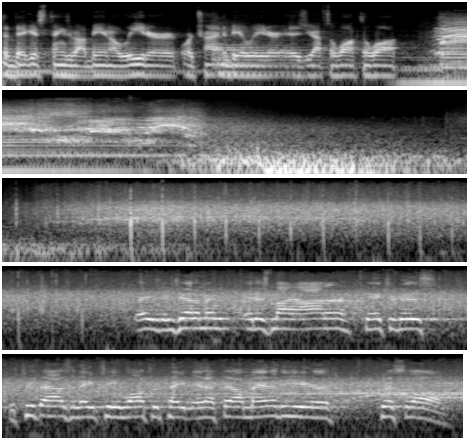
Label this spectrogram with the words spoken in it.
The biggest things about being a leader or trying to be a leader is you have to walk the walk. Ladies and gentlemen, it is my honor to introduce the 2018 Walter Payton NFL Man of the Year, Chris Long.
